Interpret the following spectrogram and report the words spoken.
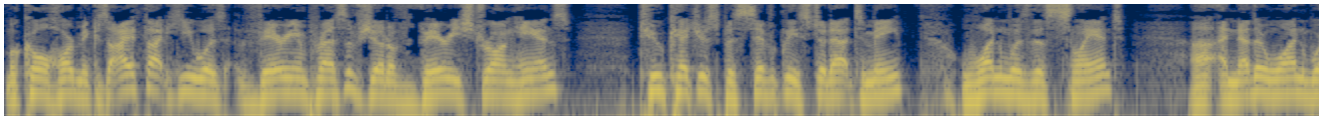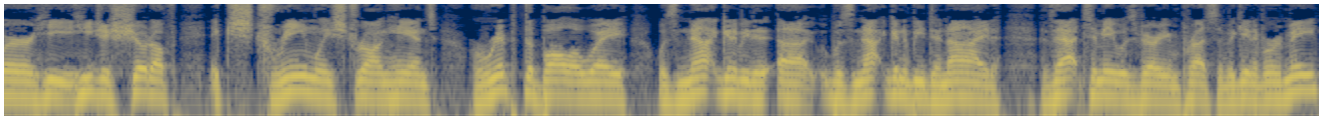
Mecole Hardman? Because I thought he was very impressive, showed a very strong hands. Two catches specifically stood out to me. One was the slant. Uh, another one where he, he just showed off extremely strong hands, ripped the ball away, was not going to be uh, was not going to be denied. That to me was very impressive. Again, if it were me,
